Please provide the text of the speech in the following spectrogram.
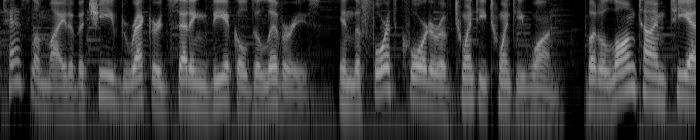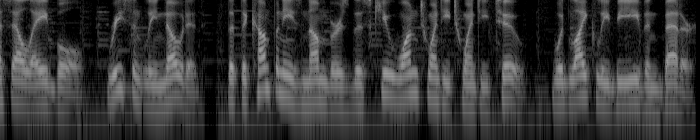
Tesla might have achieved record-setting vehicle deliveries in the fourth quarter of 2021, but a longtime TSLA bull recently noted that the company's numbers this Q1 2022 would likely be even better.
